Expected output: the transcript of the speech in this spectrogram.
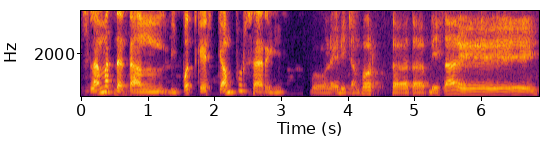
Selamat datang di podcast Campur Sari. Boleh dicampur, tetap disaring.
